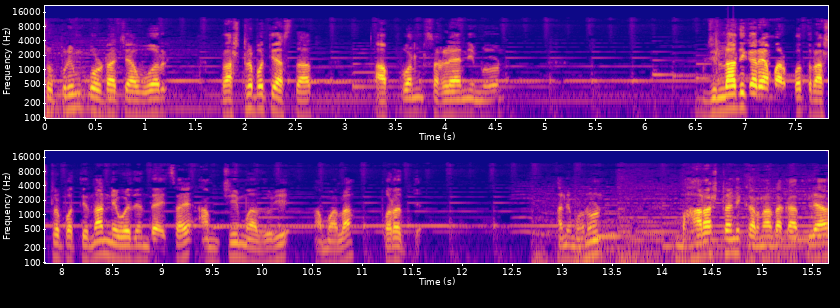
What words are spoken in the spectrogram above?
सुप्रीम कोर्टाच्या वर राष्ट्रपती असतात आपण सगळ्यांनी मिळून जिल्हाधिकाऱ्यामार्फत राष्ट्रपतींना निवेदन द्यायचं आहे आमची माजुरी आम्हाला परत द्या आणि म्हणून महाराष्ट्र आणि कर्नाटकातल्या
